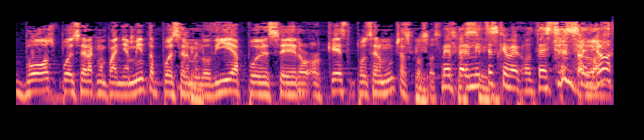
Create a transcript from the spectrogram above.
voz, puede ser acompañamiento, puede ser melodía, puede ser orquesta, puede ser muchas cosas. ¿Me Sí, permites sí. que me conteste, señor?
